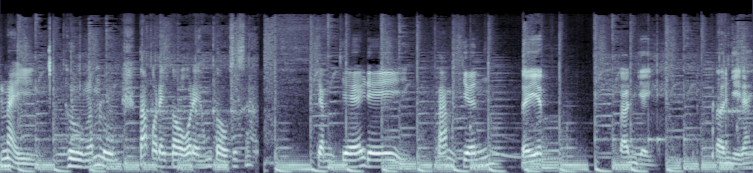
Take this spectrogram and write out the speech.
Cái này thương lắm luôn. Tóc ở đây tô ở đây không tô xuất sắc chăm chế đi. 89 tiếp tên gì? Tên gì đây?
